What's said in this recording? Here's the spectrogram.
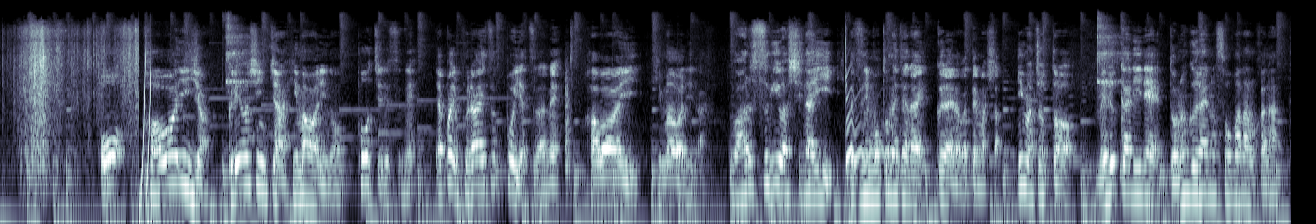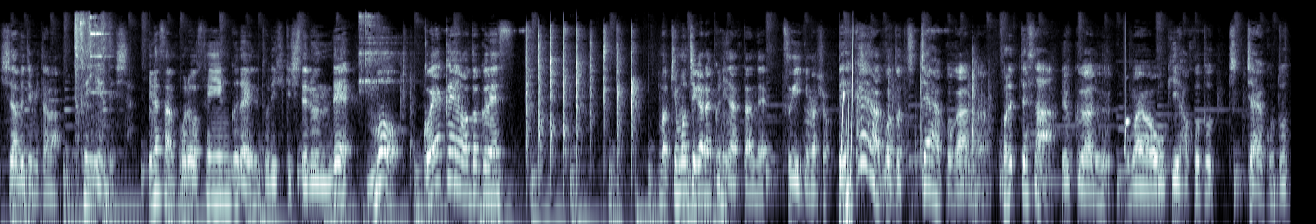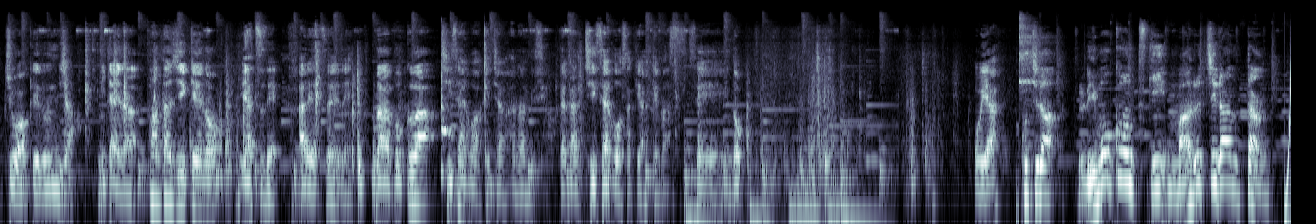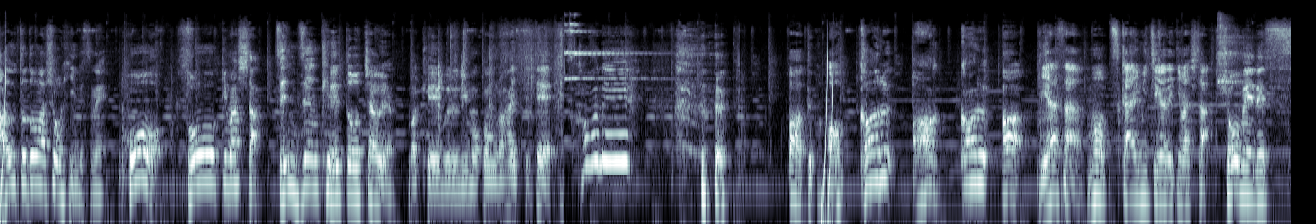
おかわいいじゃん。クレヨンしんちゃんひまわりのポーチですね。やっぱりプライズっぽいやつだね。かわいいひまわりだ。悪すぎはしない別に求めてないぐらいのが出ました。今ちょっとメルカリでどのぐらいの相場なのかな？調べてみたら1000円でした。皆さんこれを1000円ぐらいで取引してるんでもう500円お得です。まあ、気持ちが楽になったんで次行きましょう。でかい箱とちっちゃい箱があるのよ。これってさよくあるお前は大きい箱とちっちゃい箱どっちを開けるんじゃ？みたいなファンタジー系のやつであるやつだよね。まあ僕は小さい方開けちゃう派なんですよ。だから小さい方先開けます。せーの。おや？こちらリモコン付きマルチランタンアウトドア商品ですね。ほうそうきました。全然系統ちゃうやん。まあ、ケーブルリモコンが入ってて。使わねえ あって明る明るあ皆さんもう使い道ができました。照明です。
